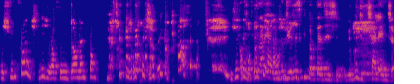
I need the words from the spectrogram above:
mais je suis une folle. Je suis dit, j'ai lancé les deux en même temps. Un truc que je ne jamais quoi? J'ai fait le goût du risque, comme tu as dit, le goût du challenge.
